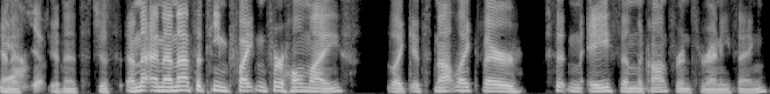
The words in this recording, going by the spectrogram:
And Yeah. it's and it's just and and then that's a team fighting for home ice. Like it's not like they're sitting eighth in the conference or anything.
